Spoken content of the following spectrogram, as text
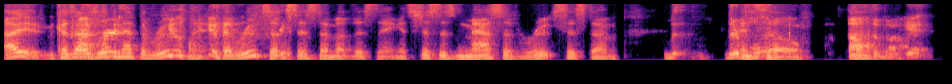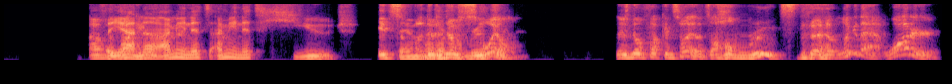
I because I was At looking first, at the root plant, the root system of this thing. It's just this massive root system. The, they're and pulling so, of uh, the bucket. Of the yeah, bucket. no, I mean it's I mean it's huge. It's there's no soil. There's no fucking soil. It's all roots. Look at that water.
